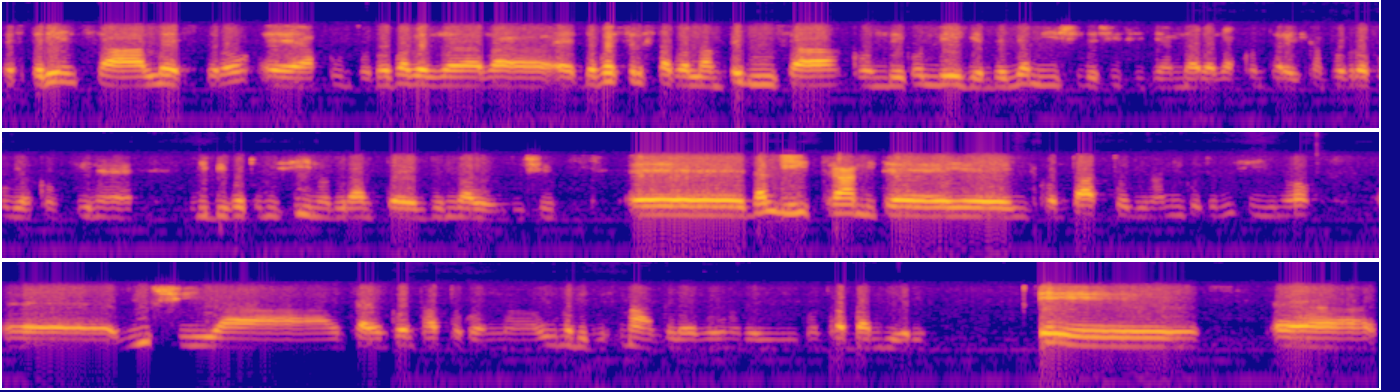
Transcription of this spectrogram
esperienza all'estero e appunto dopo, aver, eh, dopo essere stato a Lampedusa con dei colleghi e degli amici decisi di andare a raccontare il campo profughi al confine libico-tunisino durante il 2011. Tramite il contatto di un amico tunisino, eh, riuscì a entrare in contatto con uno degli smuggler, uno dei contrabbandieri. E eh,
